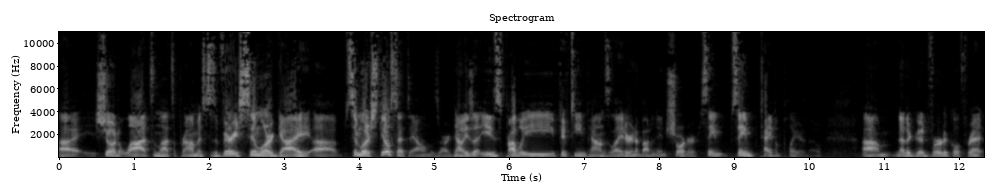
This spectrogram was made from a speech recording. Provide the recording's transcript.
Uh, showed lots and lots of promise. He's a very similar guy, uh, similar skill set to Allen Lazard. Now he's a, he's probably 15 pounds lighter and about an inch shorter. Same same type of player though. Um, another good vertical threat.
